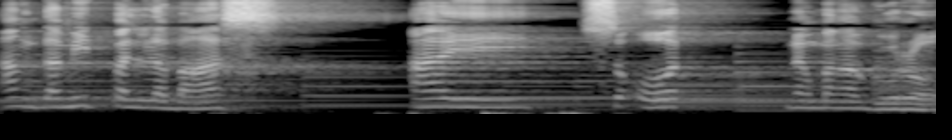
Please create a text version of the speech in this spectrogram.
ang damit panlabas, ay suot ng mga guro.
